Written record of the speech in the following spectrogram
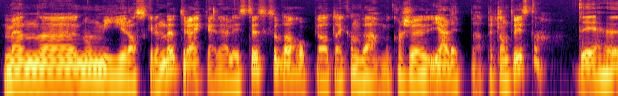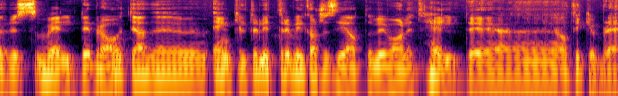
Men eh, noe mye raskere enn det tror jeg ikke er realistisk, så da håper jeg at jeg kan være med kanskje hjelpe deg på et eller annet vis. da. Det høres veldig bra ut. Ja, det, enkelte lyttere vil kanskje si at vi var litt heldige, eh, at det ikke ble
